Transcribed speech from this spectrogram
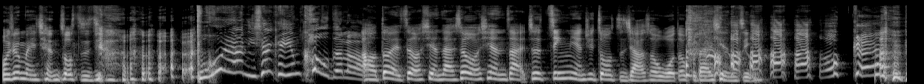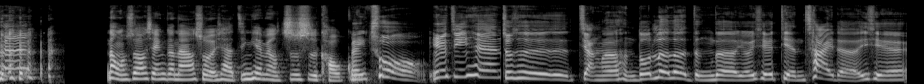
我就没钱做指甲。不会啊，你现在可以用扣的了。哦，对，只有现在，所以我现在就是今年去做指甲的时候，我都不带现金。OK OK。那我说要先跟大家说一下，今天没有知识考古。没错，因为今天就是讲了很多乐乐等的，有一些点菜的一些。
